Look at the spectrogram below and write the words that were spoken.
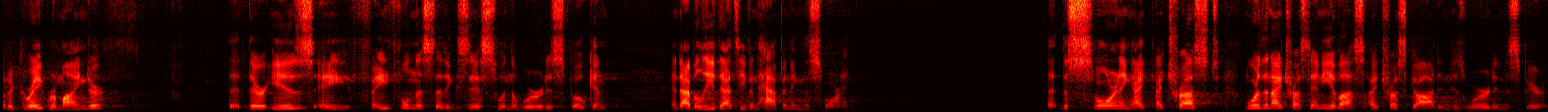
What a great reminder that there is a faithfulness that exists when the word is spoken. And I believe that's even happening this morning. This morning, I, I trust, more than I trust any of us, I trust God in His Word and His Spirit.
